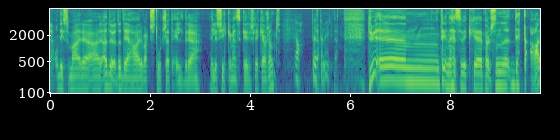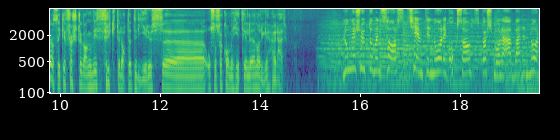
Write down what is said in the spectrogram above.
Ja, og de som er, er, er, døde, det har vært stort sett eldre eller syke mennesker, slik jeg har skjønt? Ja, det stemmer. Ja, ja. Du, eh, Trine Hessevik Paulsen, dette er altså ikke første gang vi frykter at et virus eh, også skal komme hit til Norge. Hør her. Lungesjukdommen sars kommer til Norge også. Spørsmålet er bare når.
